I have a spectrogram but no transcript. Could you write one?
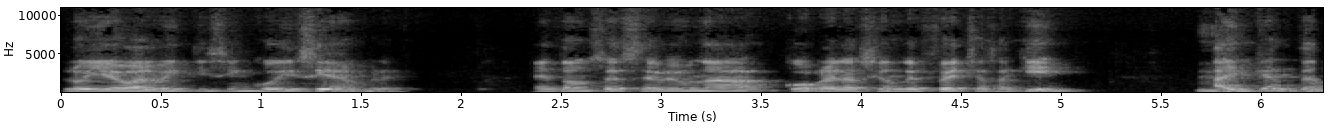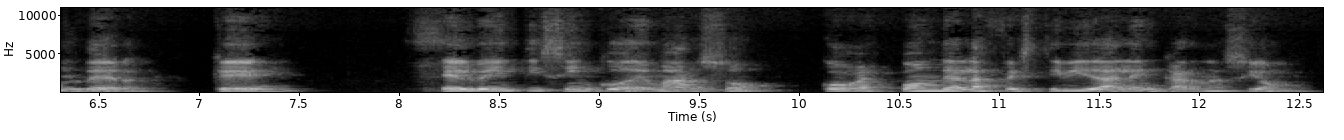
lo lleva al 25 de diciembre. Entonces se ve una correlación de fechas aquí. Hay que entender que el 25 de marzo corresponde a la festividad de la encarnación.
